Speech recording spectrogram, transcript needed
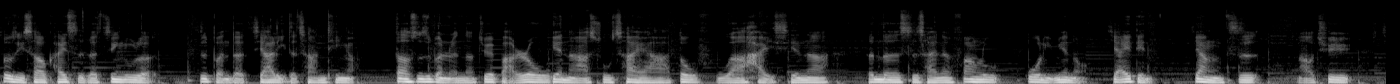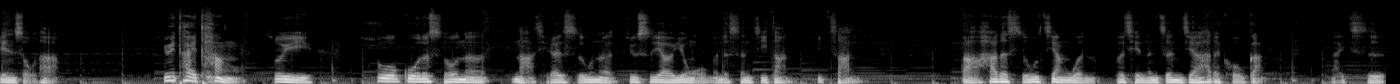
寿喜烧开始了进入了日本的家里的餐厅啊。倒是日本人呢就会把肉片啊、蔬菜啊、豆腐啊、海鲜啊等等的食材呢放入锅里面哦，加一点酱汁，然后去煎熟它。因为太烫，所以说锅的时候呢，拿起来的食物呢就是要用我们的生鸡蛋去沾。把它的食物降温，而且能增加它的口感来吃。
